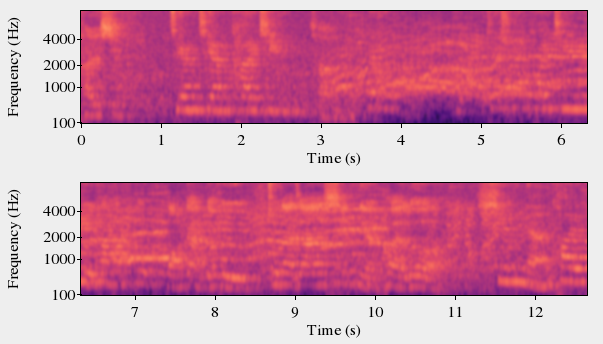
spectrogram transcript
开心 เทียนเทียน开心 ใช่ เทียนเทียน开 คือ 心 ถ้าถ้าพูดพร้อมกันก็คือ祝大家新年快乐新年快乐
